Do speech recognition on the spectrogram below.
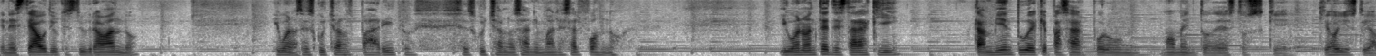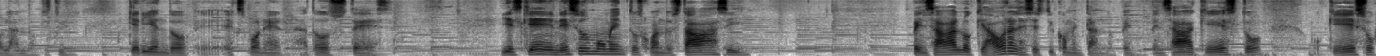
en este audio que estoy grabando. Y bueno, se escuchan los pajaritos, se escuchan los animales al fondo. Y bueno, antes de estar aquí, también tuve que pasar por un momento de estos que, hoy estoy hablando, que estoy queriendo eh, exponer a todos ustedes. Y es que en esos momentos cuando estaba así, pensaba lo que ahora les estoy comentando. Pensaba que esto o que eso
